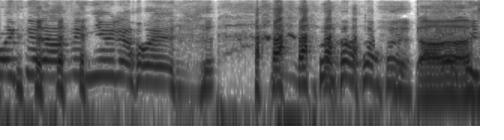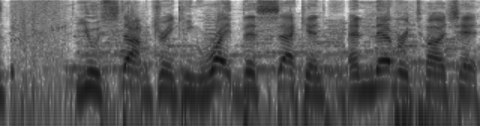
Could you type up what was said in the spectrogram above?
looked it up and you know it. uh, you stop drinking right this second and never touch it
